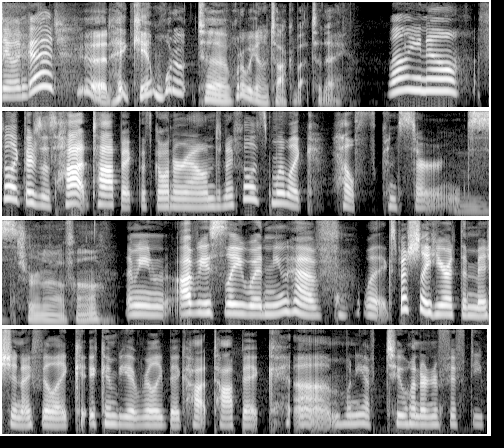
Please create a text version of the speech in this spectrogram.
Doing good. Good. Hey, Kim. What uh, what are we going to talk about today? Well, you know, I feel like there's this hot topic that's going around, and I feel it's more like health concerns. Sure enough, huh? I mean, obviously, when you have, well, especially here at the mission, I feel like it can be a really big hot topic. Um, when you have 250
